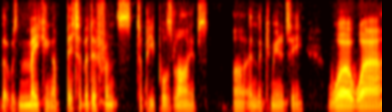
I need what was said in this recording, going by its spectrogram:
that was making a bit of a difference to people's lives uh, in the community were where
